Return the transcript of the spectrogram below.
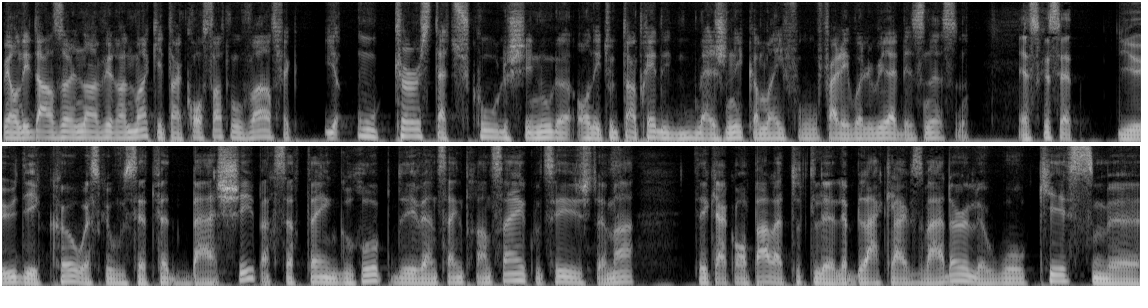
Mais on est dans un environnement qui est en constante mouvance. Fait qu'il n'y a aucun statu quo là, chez nous. là. On est tout le temps en train d'imaginer comment il faut faire évoluer la business. Est-ce que c'est- il y a eu des cas où est-ce que vous vous êtes fait bâcher par certains groupes des 25-35 ou tu sais, justement, tu sais, quand on parle à tout le, le Black Lives Matter, le wokisme, euh,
